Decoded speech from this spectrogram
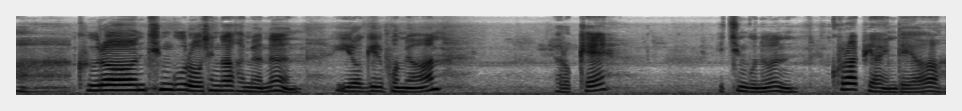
아, 그런 친구로 생각하면은 여기를 보면 이렇게 이 친구는 쿠라피아인데요.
